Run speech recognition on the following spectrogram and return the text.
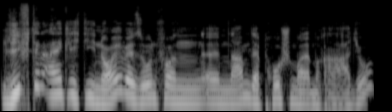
Lief denn eigentlich die neue Version von äh, im Namen der Pro schon mal im Radio?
